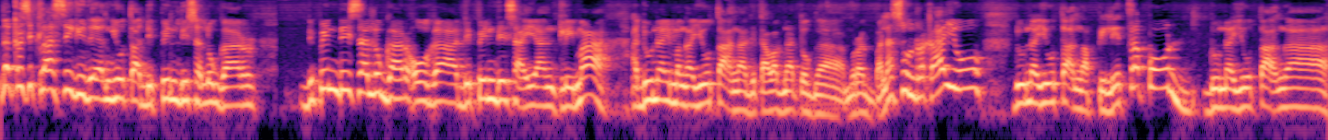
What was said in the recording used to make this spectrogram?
nagklase-klase gid ang yuta. Depende sa lugar. Depende sa lugar o ga depende sa iyang klima. Adunay mga yuta nga gitawag nato nga murag balason ra kayo. Dunay yuta nga pilitra pod dunay yuta nga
